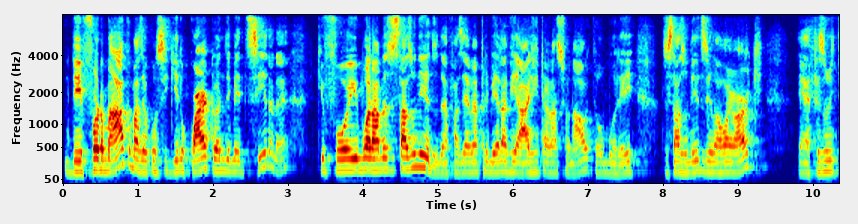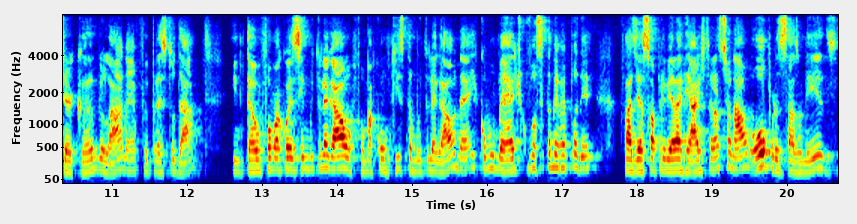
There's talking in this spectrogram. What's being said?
de formado, mas eu consegui no quarto ano de medicina, né, que foi morar nos Estados Unidos, né, fazer a minha primeira viagem internacional. Então eu morei nos Estados Unidos, em Nova York, é, fiz um intercâmbio lá, né, fui para estudar. Então foi uma coisa assim muito legal, foi uma conquista muito legal, né? E como médico você também vai poder fazer a sua primeira viagem internacional, ou para os Estados Unidos,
